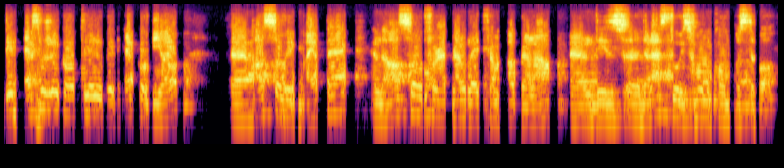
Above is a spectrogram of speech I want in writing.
did extrusion coating with EcoVio, uh, also with Biotech, and also for a granulate from Agrana. And these uh, the last two is home compostable.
